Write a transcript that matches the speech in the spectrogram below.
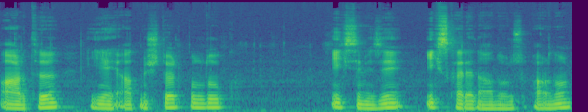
Artı y 64 bulduk. X'imizi x kare daha doğrusu pardon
